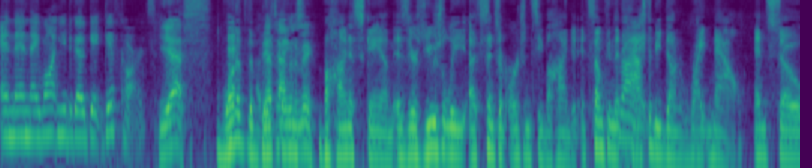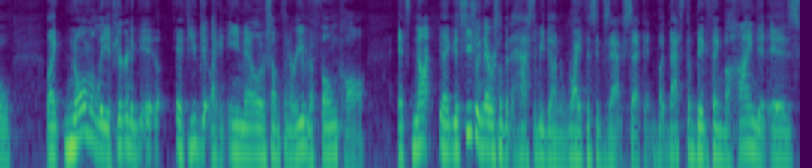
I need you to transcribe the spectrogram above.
and then they want you to go get gift cards. Yes. One of the big That's happened to things behind a scam is there's usually a sense of urgency behind it. It's something that has to be done right now. And so, like normally, if you're gonna get, if you get like an email or something, or even a phone call, it's not like it's usually never something that has to be done right this exact second. But that's the big thing behind it is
